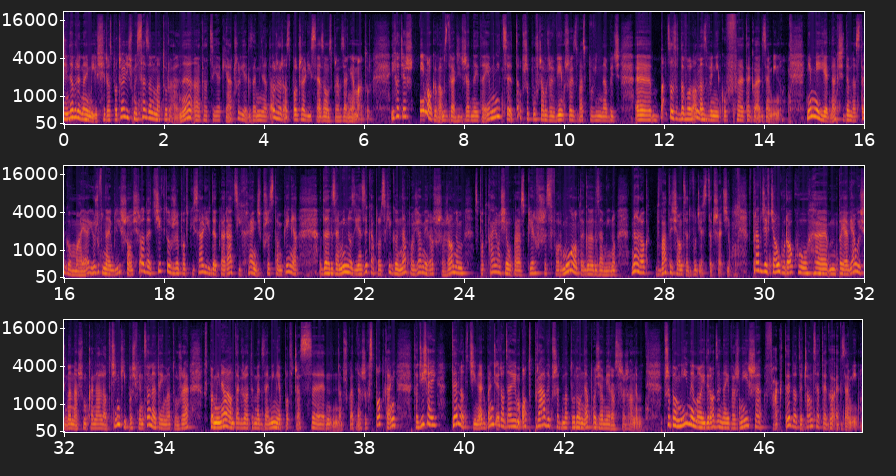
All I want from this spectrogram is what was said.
Dzień dobry najmilsi. Rozpoczęliśmy sezon maturalny, a tacy jak ja, czyli egzaminatorzy, rozpoczęli sezon sprawdzania matur. I chociaż nie mogę Wam zdradzić żadnej tajemnicy, to przypuszczam, że większość z Was powinna być e, bardzo zadowolona z wyników e, tego egzaminu. Niemniej jednak 17 maja, już w najbliższą środę, ci, którzy podpisali w deklaracji chęć przystąpienia do egzaminu z języka polskiego na poziomie rozszerzonym, spotkają się po raz pierwszy z formułą tego egzaminu na rok 2023. Wprawdzie w ciągu roku e, pojawiały się na naszym kanale odcinki poświęcone tej maturze. Wspominałam także o tym egzaminie podczas e, na przykład naszych spotkań. To dzisiaj ten odcinek będzie rodzajem odprawy przed maturą na poziomie rozszerzonym. Przypomnijmy, moi drodzy, najważniejsze fakty dotyczące tego egzaminu.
